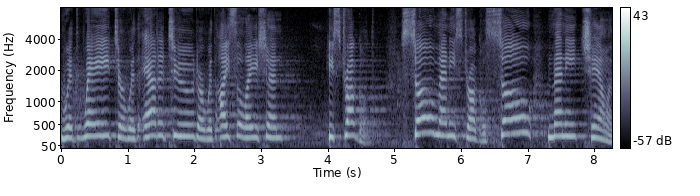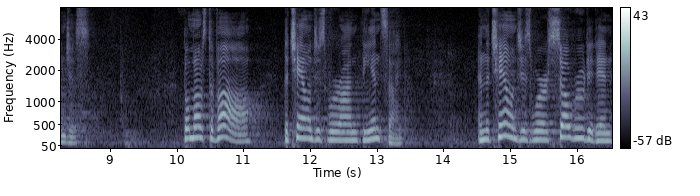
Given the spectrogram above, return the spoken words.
with weight or with attitude or with isolation. He struggled. So many struggles, so many challenges. But most of all, the challenges were on the inside. And the challenges were so rooted in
